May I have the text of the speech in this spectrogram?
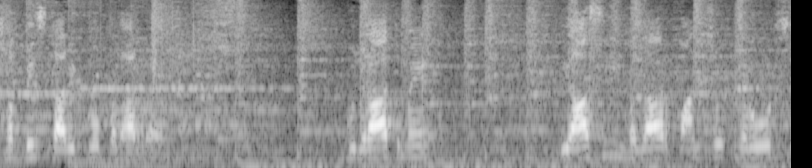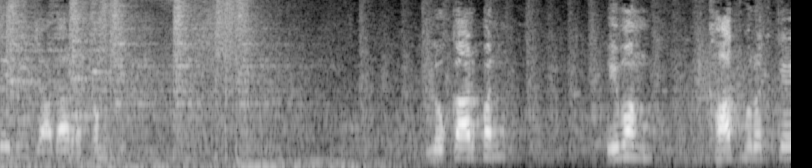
26 तारीख को पधार रहे हैं। गुजरात में बयासी हज़ार पाँच सौ करोड़ से भी ज़्यादा रकम के लोकार्पण एवं खातमुहूर्त के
